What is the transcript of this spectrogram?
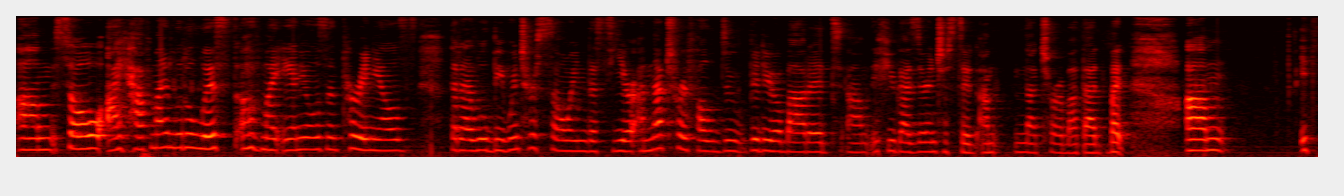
Um, so I have my little list of my annuals and perennials that I will be winter sowing this year. I'm not sure if I'll do video about it. Um, if you guys are interested, I'm not sure about that. But um, it's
